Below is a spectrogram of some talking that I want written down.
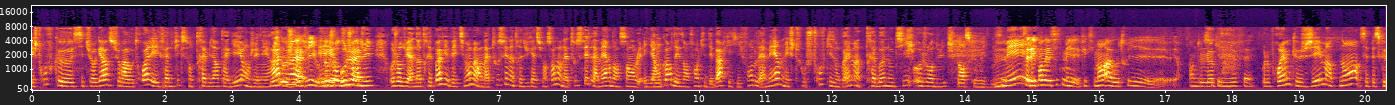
Et je trouve que si tu regardes sur AO3, les fanfics sont très bien tagués en oui, général. aujourd'hui, oui. Aujourd'hui, aujourd'hui, aujourd'hui, à notre époque, effectivement, bah, on a tous fait notre éducation ensemble, on a tous fait de la merde ensemble. Et il y a Mm. encore des enfants qui débarquent et qui font de la merde, mais je, trou- je trouve qu'ils ont quand même un très bon outil aujourd'hui. je pense que oui. Mais Ça dépend des sites, mais effectivement, à autrui est un de Le- ceux qui est le mieux fait. le problème que j'ai maintenant, c'est parce que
